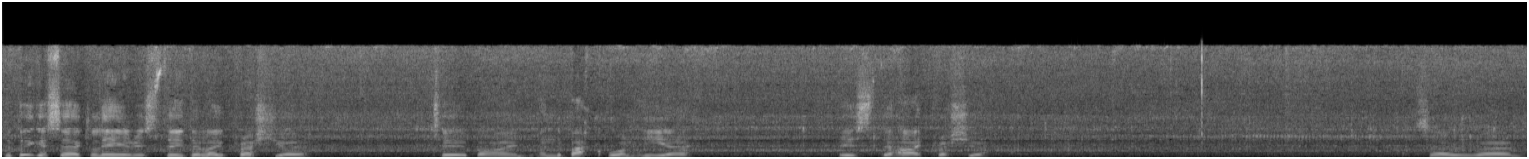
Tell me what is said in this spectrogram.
the bigger circle here is the, the low pressure turbine and the back one here is the high pressure. So um,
